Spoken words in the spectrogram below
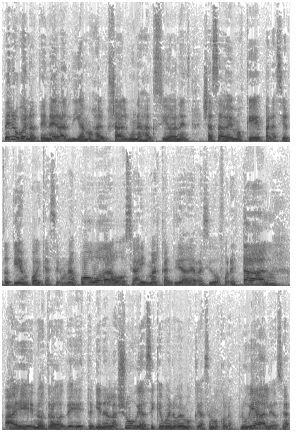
Pero bueno, tener, digamos, ya algunas acciones, ya sabemos que para cierto tiempo hay que hacer una poda, o sea, hay más cantidad de residuo forestal, mm. hay en otro, de, este, vienen las lluvias, así que bueno, vemos qué hacemos con los pluviales, o sea,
